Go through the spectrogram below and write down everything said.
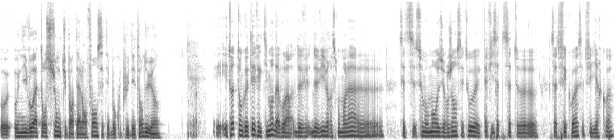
au, au niveau attention que tu portais à l'enfant, c'était beaucoup plus détendu. Hein. Et, et toi, de ton côté, effectivement, d'avoir de, de vivre à ce moment-là, euh, ce moment aux urgences et tout avec ta fille, ça, te- ça te ça te fait quoi? Ça te fait dire quoi?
